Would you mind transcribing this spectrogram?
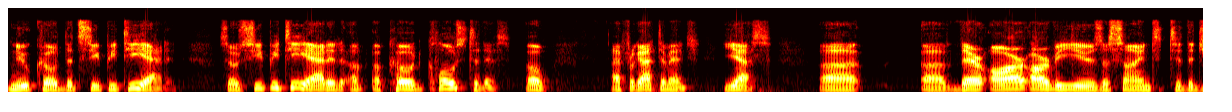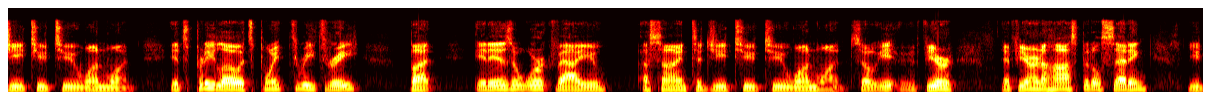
new code that CPT added. So CPT added a, a code close to this. Oh, I forgot to mention. Yes, uh, uh, there are RVUs assigned to the G2211. It's pretty low. It's 0.33, but it is a work value assigned to G2211. So if you're if you're in a hospital setting, you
